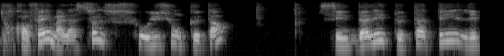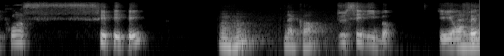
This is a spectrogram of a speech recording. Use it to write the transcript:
Donc en fait, bah, la seule solution que tu as, c'est d'aller te taper les points CPP mmh. D'accord. de ces libres. Et en fait,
